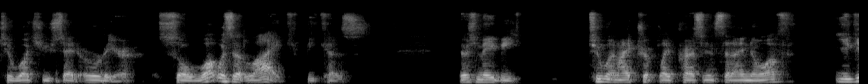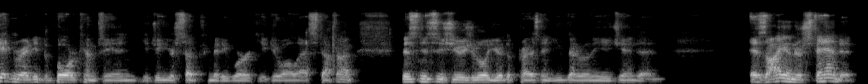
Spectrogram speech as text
to what you said earlier. So, what was it like? Because there's maybe two NIAAA presidents that I know of. You're getting ready, the board comes in, you do your subcommittee work, you do all that stuff. I'm, business as usual, you're the president, you've got to run the agenda. And as I understand it,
